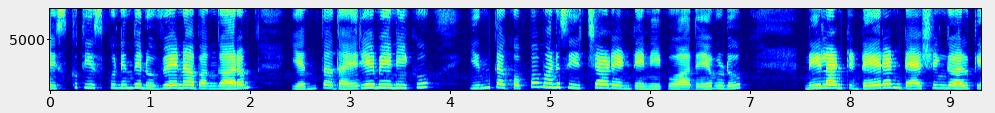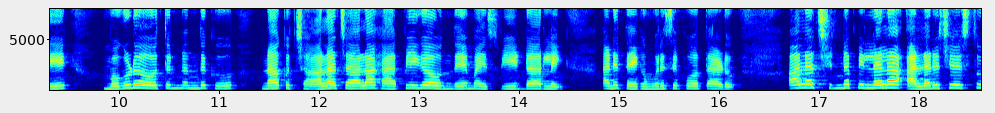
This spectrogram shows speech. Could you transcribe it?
రిస్క్ తీసుకునింది నువ్వేనా బంగారం? ఎంత ధైర్యమే నీకు? ఇంత గొప్ప మనసు ఇచ్చాడేంటి నీకు ఆ దేవుడు? నీలాంటి డేర్ అండ్ డాషింగ్ గర్ల్కి మొగుడు అవుతున్నందుకు నాకు చాలా చాలా హ్యాపీగా ఉందే మై స్వీట్ డార్లింగ్ అని తెగ మురిసిపోతాడు. అలా చిన్నపిల్లల అల్లరి చేస్తూ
